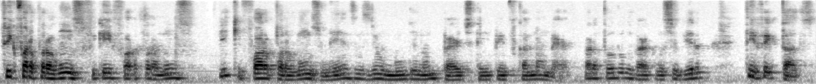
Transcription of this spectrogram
Fique fora por alguns, fiquei fora por alguns, fique fora por alguns meses e o mundo não perde tempo em ficar na merda. Para todo lugar que você vira, tem infectados.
